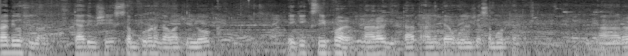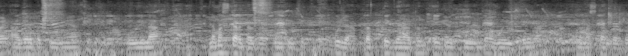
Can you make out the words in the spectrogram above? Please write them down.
अठरा दिवस उजाड. त्या दिवशी संपूर्ण गावातील लोक एक एक श्रीफळ नारळ घेतात आणि त्या होळीच्या समोर ठेवतात नारळ अगरबत्ती होळीला नमस्कार करतात. आणि त्याची पूजा. प्रत्येक घरातून एक व्यक्ती येऊन त्या होळीला नमस्कार करतो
